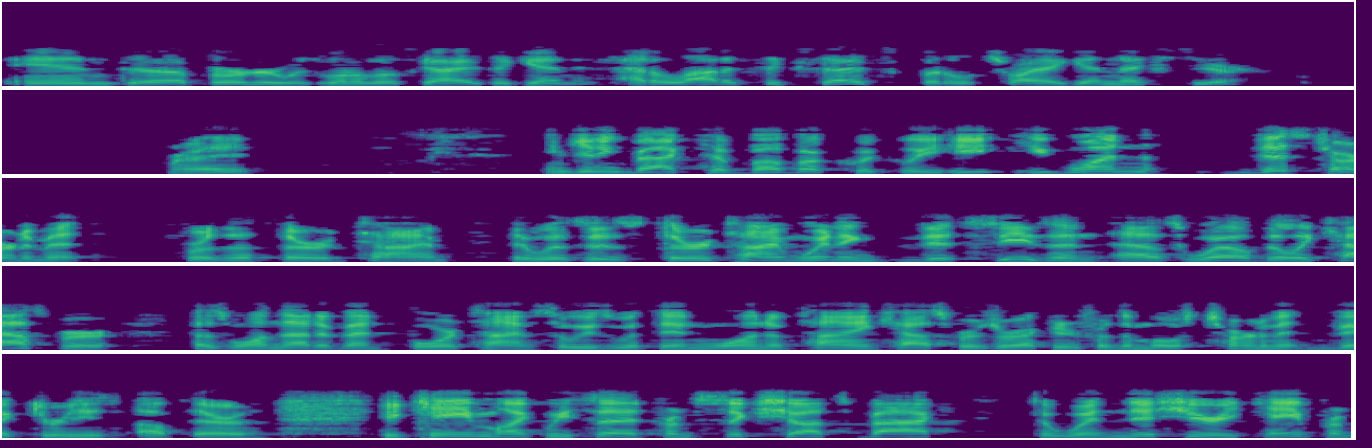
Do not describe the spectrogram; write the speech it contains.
and uh, Berger was one of those guys. Again, has had a lot of success, but he'll try again next year. Right. And getting back to Bubba quickly, he he won this tournament for the third time. It was his third time winning this season as well. Billy Casper has won that event four times, so he's within one of tying Casper's record for the most tournament victories up there. He came, like we said, from six shots back to win this year. He came from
